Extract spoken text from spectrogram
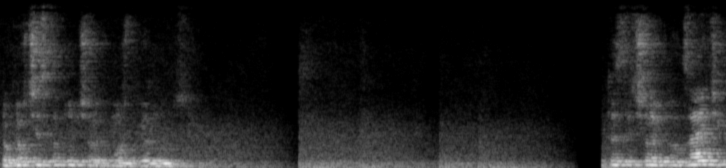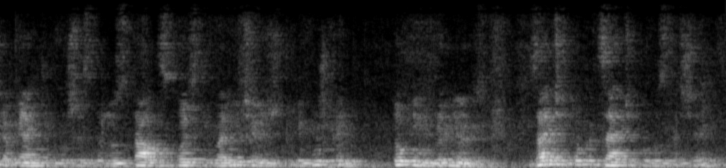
Только в чистоту человек может вернуться. Вот если человек был зайчиком мягким, пушистым, но стал скользким, вонючей лягушкой, кто к нему вернется? Зайчик только зайчику возвращается.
